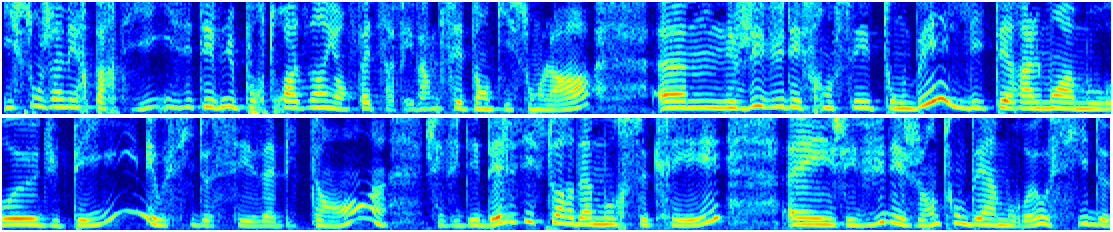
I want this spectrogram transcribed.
ils sont jamais repartis. Ils étaient venus pour trois ans et en fait, ça fait 27 ans qu'ils sont là. Euh, j'ai vu des Français tomber littéralement amoureux du pays, mais aussi de ses habitants. J'ai vu des belles histoires d'amour se créer et j'ai vu des gens tomber amoureux aussi de,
